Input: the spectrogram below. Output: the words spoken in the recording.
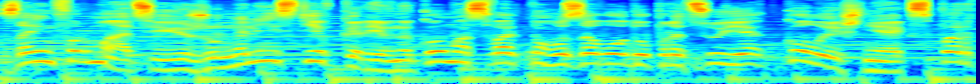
За інформацією журналістів, керівником асфальтного заводу працює колишній експерт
